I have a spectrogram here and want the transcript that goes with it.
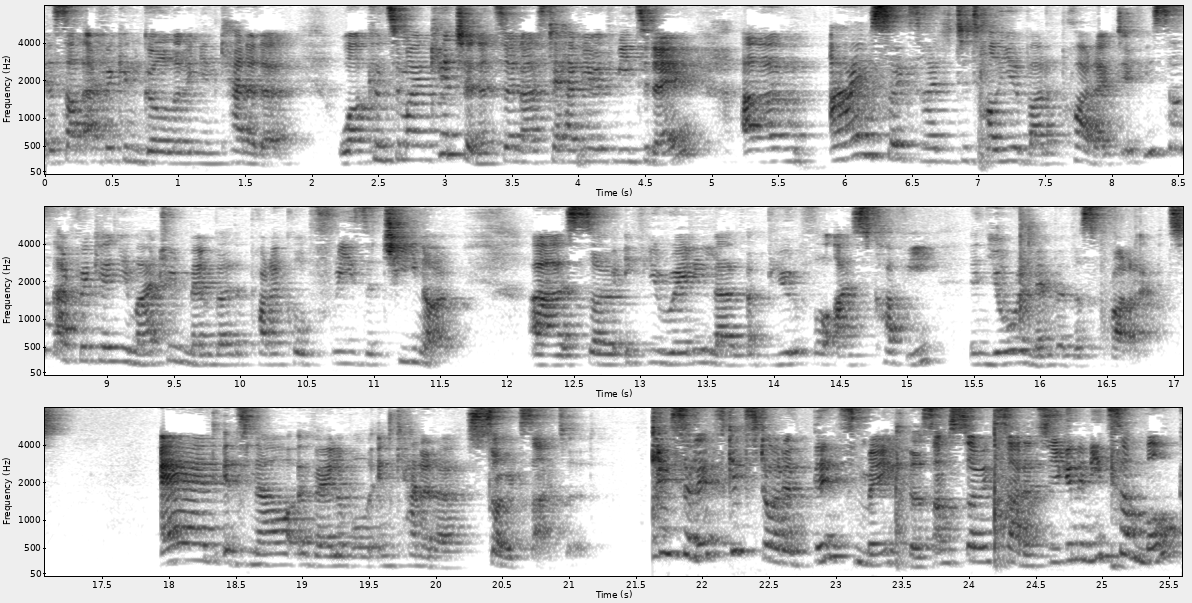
the South African girl living in Canada. Welcome to my kitchen. It's so nice to have you with me today. Um, I'm so excited to tell you about a product. If you're South African, you might remember the product called Freezochino. Uh, so if you really love a beautiful iced coffee, then you'll remember this product. And it's now available in Canada. So excited. Okay, so let's get started. Let's make this. I'm so excited. So you're gonna need some milk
